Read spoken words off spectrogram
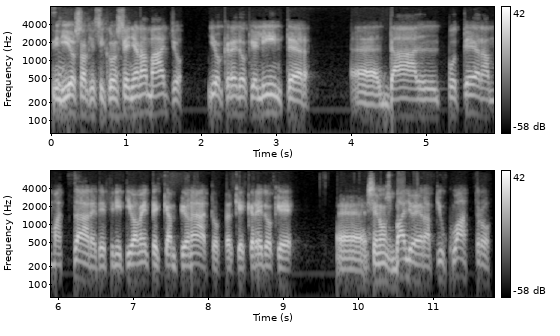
Quindi io so che si consegnano a maggio, io credo che l'Inter eh, dal poter ammazzare definitivamente il campionato, perché credo che eh, se non sbaglio era più 4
